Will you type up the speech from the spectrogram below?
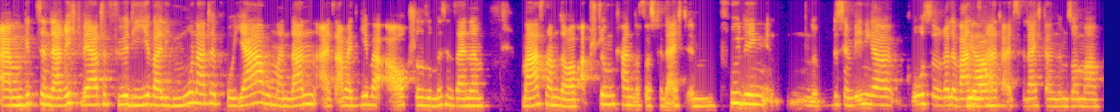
Ähm, Gibt es denn da Richtwerte für die jeweiligen Monate pro Jahr, wo man dann als Arbeitgeber auch schon so ein bisschen seine Maßnahmen darauf abstimmen kann, dass das vielleicht im Frühling eine bisschen weniger große Relevanz ja. hat als vielleicht dann im Sommer?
